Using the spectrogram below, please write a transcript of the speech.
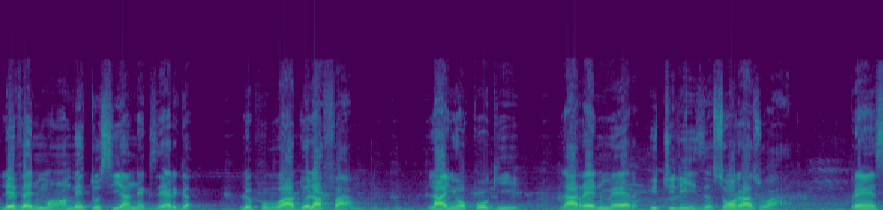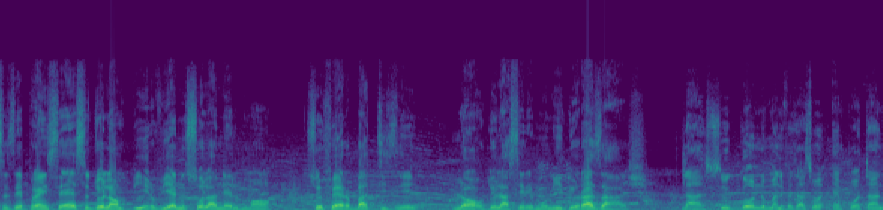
L'événement met aussi en exergue le pouvoir de la femme. La Kogi, la reine-mère, utilise son rasoir. Princes et princesses de l'Empire viennent solennellement se faire baptiser lors de la cérémonie de rasage. La seconde manifestation importante,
